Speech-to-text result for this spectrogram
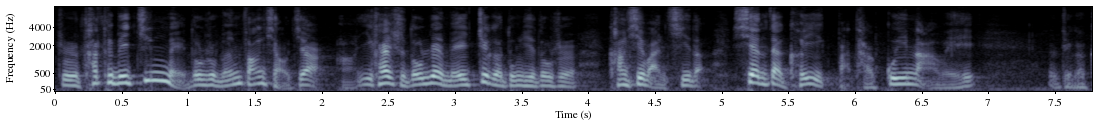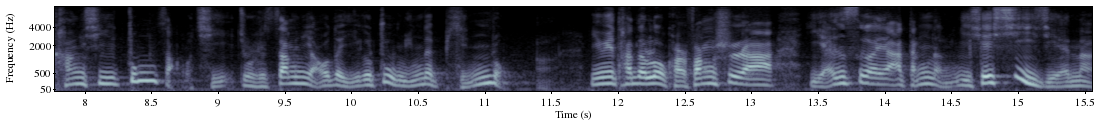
就是它特别精美，都是文房小件儿啊。一开始都认为这个东西都是康熙晚期的，现在可以把它归纳为这个康熙中早期，就是脏窑的一个著名的品种啊。因为它的落款方式啊、颜色呀等等一些细节呢，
